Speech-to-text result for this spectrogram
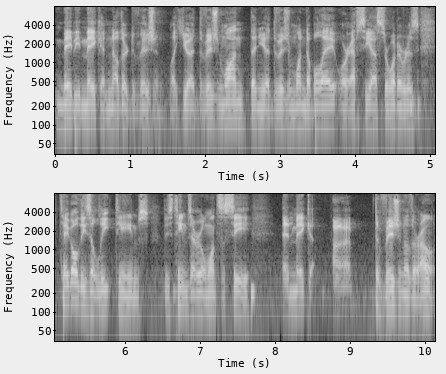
maybe make another division? Like you had Division One, then you had Division One AA or FCS or whatever it is. Take all these elite teams, these teams everyone wants to see, and make a, a division of their own,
